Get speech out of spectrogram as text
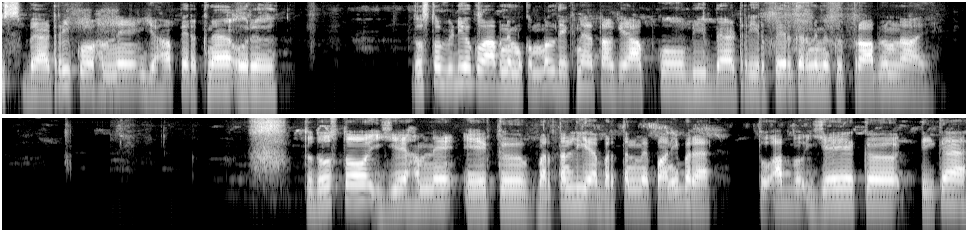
इस बैटरी को हमने यहाँ पे रखना है और दोस्तों, वीडियो को आपने मुकम्मल देखना है ताकि आपको भी बैटरी रिपेयर करने में कोई प्रॉब्लम ना आए। तो दोस्तों, ये हमने एक बर्तन लिया है, बर्तन में पानी भरा है। तो अब ये एक टीका है,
